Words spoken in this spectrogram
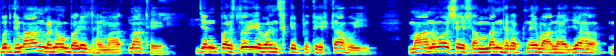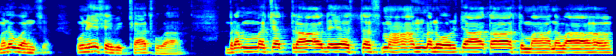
बुद्धिमान मनु बड़े धर्मात्मा थे, जिन पर सूर्य वंश की प्रतिष्ठा हुई। मानवों से संबंध रखने वाला यह मनुवंश उन्हीं से विख्यात हुआ। ब्रह्मचत्रादयस्तस्मान मनोर्जाता मानवा।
